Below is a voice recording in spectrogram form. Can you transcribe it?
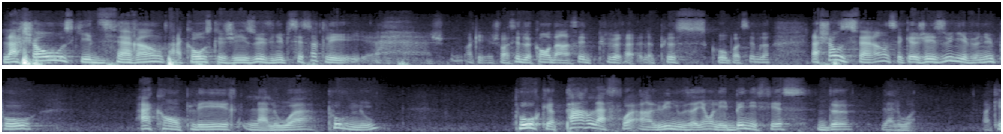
La chose qui est différente à cause que Jésus est venu, puis c'est ça que les. OK, je vais essayer de le condenser le plus, court possible. La chose différente, c'est que Jésus est venu pour accomplir la loi pour nous, pour que par la foi en lui, nous ayons les bénéfices de la loi. OK?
